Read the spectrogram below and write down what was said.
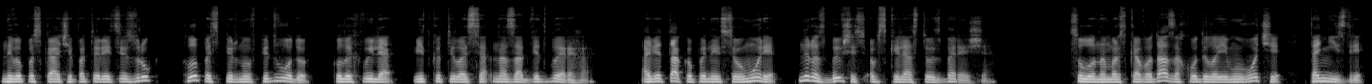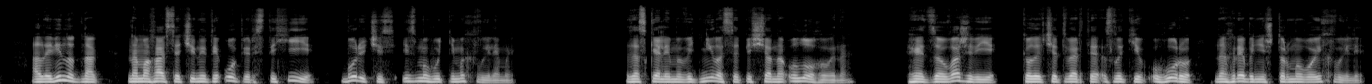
Не випускаючи патериці з рук, хлопець пірнув під воду, коли хвиля відкотилася назад від берега, а відтак опинився у морі, не розбившись об скелясте узбережжя. Солона морська вода заходила йому в очі та ніздрі, але він, однак, намагався чинити опір стихії, борючись із могутніми хвилями. За скелями виднілася піщана улоговина. Гет зауважив її, коли вчетверте злетів угору на гребені штормової хвилі.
